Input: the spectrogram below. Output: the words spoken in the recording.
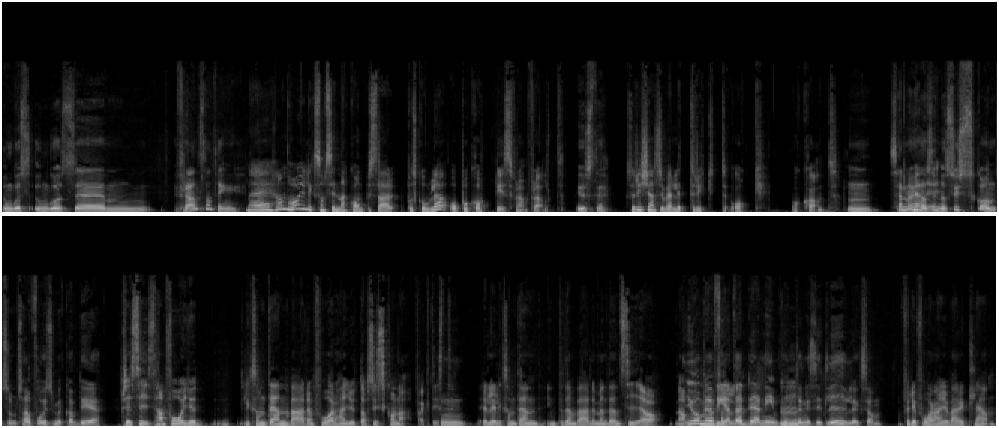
Umgås, umgås ehm, Frans någonting? Nej, han har ju liksom sina kompisar på skola och på kortis framförallt. Just det. Så det känns ju väldigt tryggt och, och skönt. Mm. Sen har ju Men, han eh, sina syskon som, så han får ju så mycket av det. Precis, han får ju, liksom den världen får han ju utav syskona faktiskt. Eller liksom den, inte den världen, men den, si, ja, ja, Mm. Jo men den jag delen. fattar den inputen i sitt liv liksom. För det får han ju verkligen.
